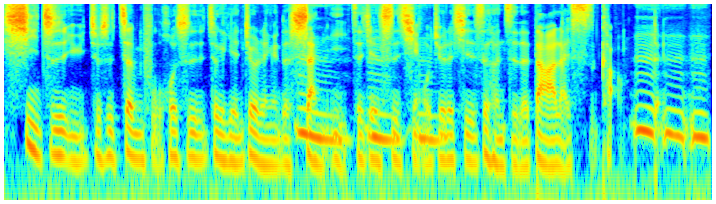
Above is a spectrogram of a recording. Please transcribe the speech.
系之于就是政府或是这个研究人员的善意这件事情，我觉得其实是很值得大家来思考。嗯嗯嗯，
